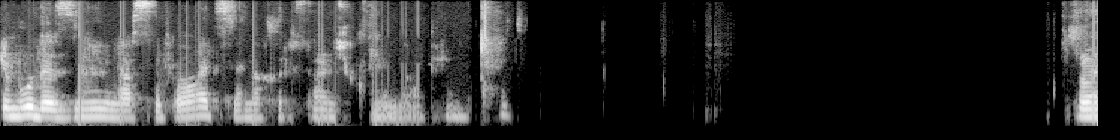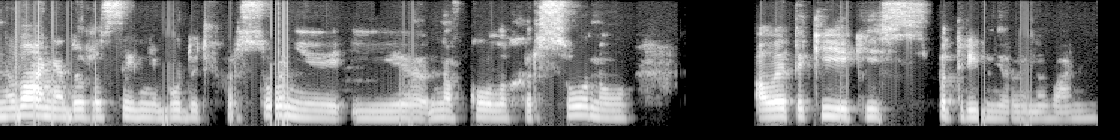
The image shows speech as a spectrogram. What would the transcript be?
Чи буде зміна ситуація на Херсонському напрямку? Руйнування дуже сильні будуть в Херсоні і навколо Херсону, але такі якісь потрібні руйнування.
